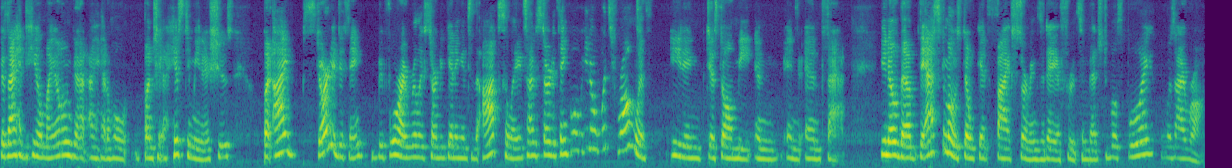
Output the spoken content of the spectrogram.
because I had to heal my own gut, I had a whole bunch of histamine issues. But I started to think before I really started getting into the oxalates, I started to think, well, you know, what's wrong with eating just all meat and, and, and fat. You know, the, the Eskimos don't get five servings a day of fruits and vegetables. Boy, was I wrong.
